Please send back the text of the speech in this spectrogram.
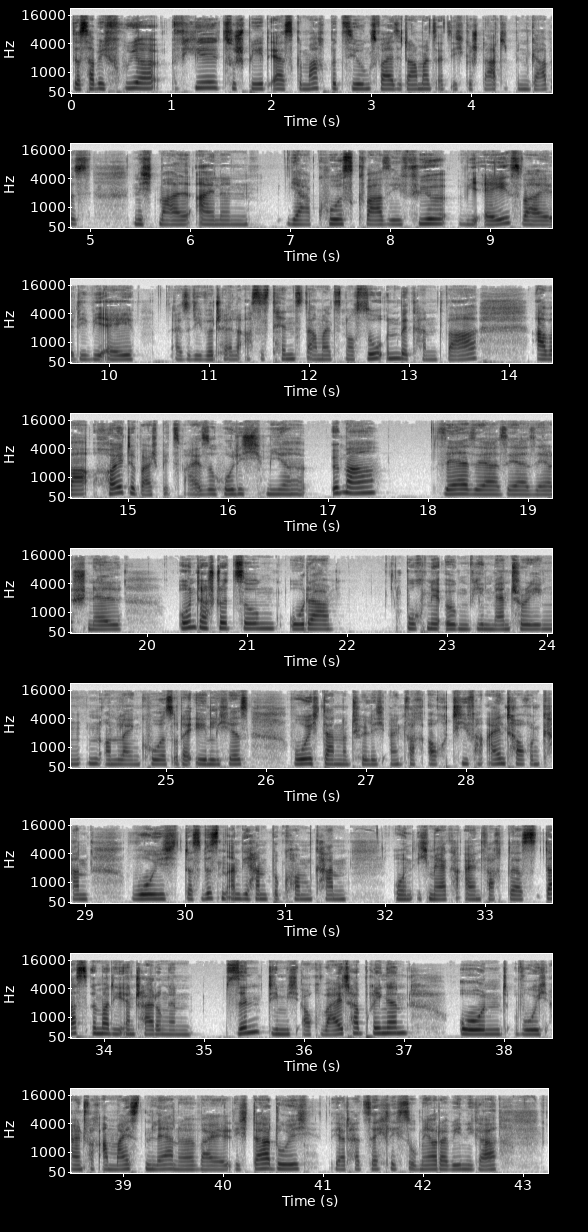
Das habe ich früher viel zu spät erst gemacht, beziehungsweise damals, als ich gestartet bin, gab es nicht mal einen ja, Kurs quasi für VAs, weil die VA, also die virtuelle Assistenz damals noch so unbekannt war. Aber heute beispielsweise hole ich mir immer sehr, sehr, sehr, sehr schnell Unterstützung oder buch mir irgendwie ein Mentoring, einen Online-Kurs oder ähnliches, wo ich dann natürlich einfach auch tiefer eintauchen kann, wo ich das Wissen an die Hand bekommen kann. Und ich merke einfach, dass das immer die Entscheidungen sind, die mich auch weiterbringen und wo ich einfach am meisten lerne, weil ich dadurch ja tatsächlich so mehr oder weniger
